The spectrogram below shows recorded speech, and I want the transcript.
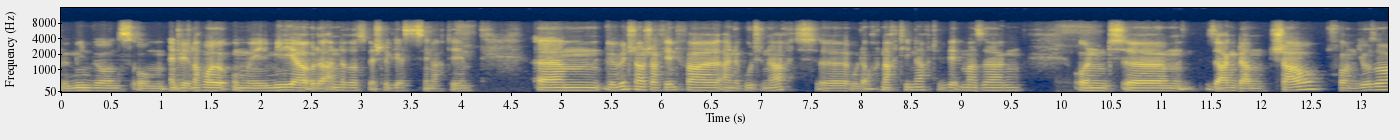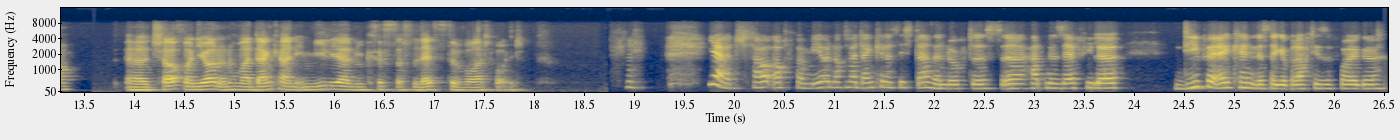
bemühen wir uns um entweder nochmal um Emilia oder andere Special Guests, je nachdem. Ähm, wir wünschen euch auf jeden Fall eine gute Nacht äh, oder auch Nacht die Nacht, wie wir immer sagen. Und ähm, sagen dann Ciao von Josor. Äh, ciao von Jörn und nochmal danke an Emilia. Du kriegst das letzte Wort heute. Ja, ciao auch von mir und nochmal danke, dass ich da sein durfte. Es äh, hat mir sehr viele diepe Erkenntnisse gebracht, diese Folge.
